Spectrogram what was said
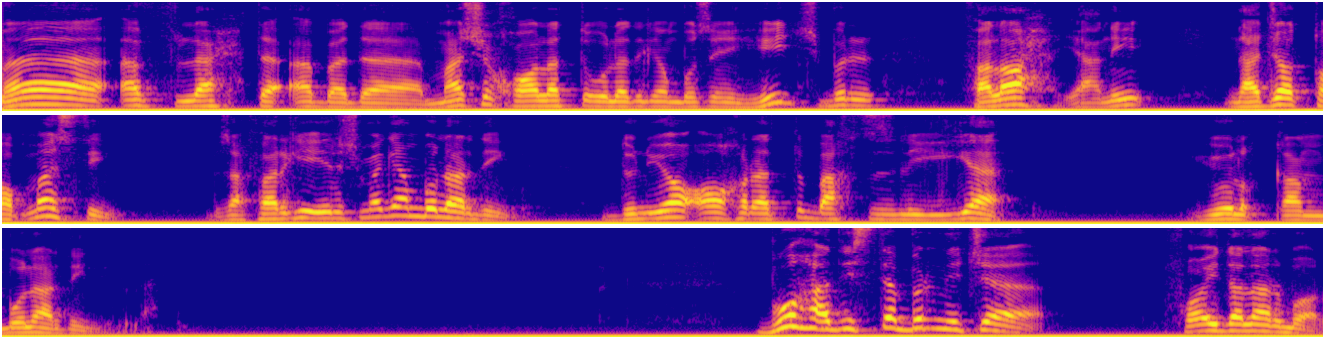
ma aflahta abada mana shu holatda o'ladigan bo'lsang hech bir faloh ya'ni najot topmasding zafarga erishmagan bo'larding dunyo oxiratni baxtsizligiga yo'liqqan bo'larding dedilar. Bu hadisda bir necha foydalar bor.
